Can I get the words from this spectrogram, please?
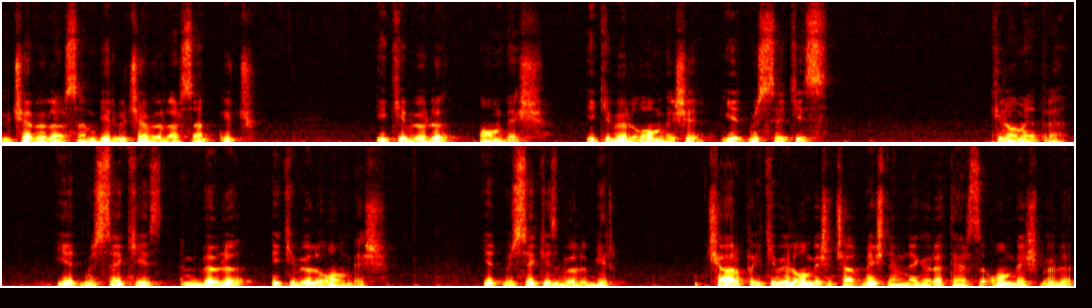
3'e bölersem 1, 3'e bölersem 3. 2 bölü 15. 2 bölü 15'i 78 kilometre. 78 bölü 2 bölü 15. 78 bölü 1 çarpı 2 bölü 15'in çarpma işlemine göre tersi 15 bölü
